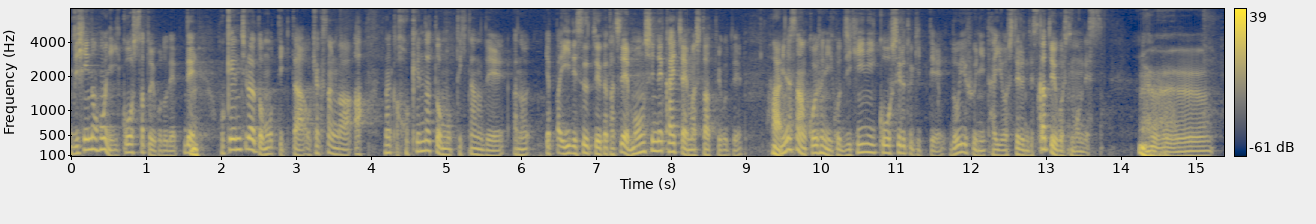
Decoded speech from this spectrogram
地震の方に移行したということで、で、保険治療だと思ってきたお客さんが、あなんか保険だと思ってきたので、あのやっぱいいですという形で、問診で帰っちゃいましたということで、はい。皆さん、こういうふうにこう時期に移行しているときって、どういうふうに対応してるんですかというご質問です。へえ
